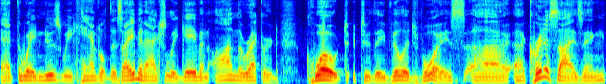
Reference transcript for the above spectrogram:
at the way Newsweek handled this. I even actually gave an on the record quote to the Village Voice uh, uh, criticizing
